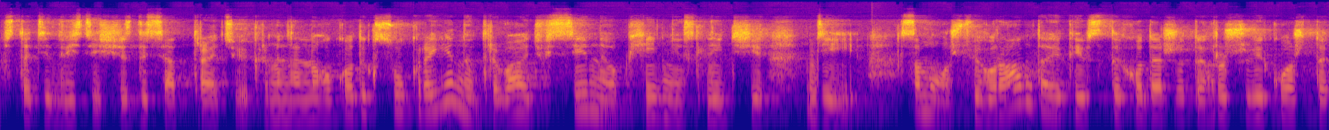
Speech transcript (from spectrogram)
статті 263 Кримінального кодексу України, тривають всі необхідні слідчі дії. Самого ж фігуранта, який встиг одержати грошові кошти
